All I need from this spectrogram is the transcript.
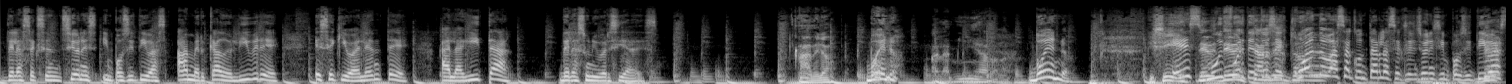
de las exenciones impositivas a Mercado Libre es equivalente a la guita de las universidades. Ah, mirá. Bueno, A la mierda. bueno. Y sí, es debe- muy debe fuerte. Entonces, ¿cuándo de- vas a contar las exenciones impositivas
